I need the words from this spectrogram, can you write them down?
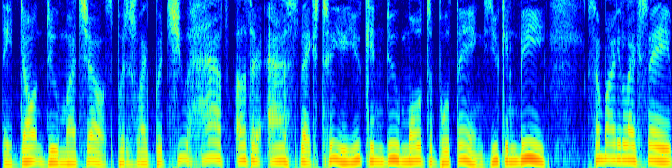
they don't do much else. But it's like, but you have other aspects to you. You can do multiple things. You can be somebody like, say,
